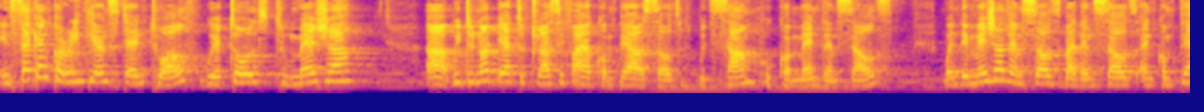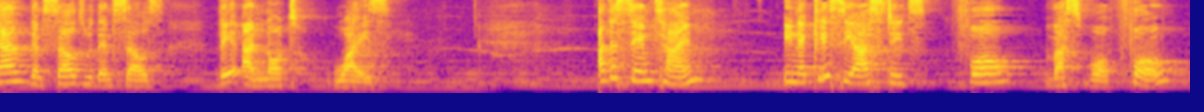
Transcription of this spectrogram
In 2 Corinthians 10 12, we are told to measure, uh, we do not dare to classify or compare ourselves with some who commend themselves. When they measure themselves by themselves and compare themselves with themselves, they are not wise. At the same time, in Ecclesiastes 4, verse 4, 4,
